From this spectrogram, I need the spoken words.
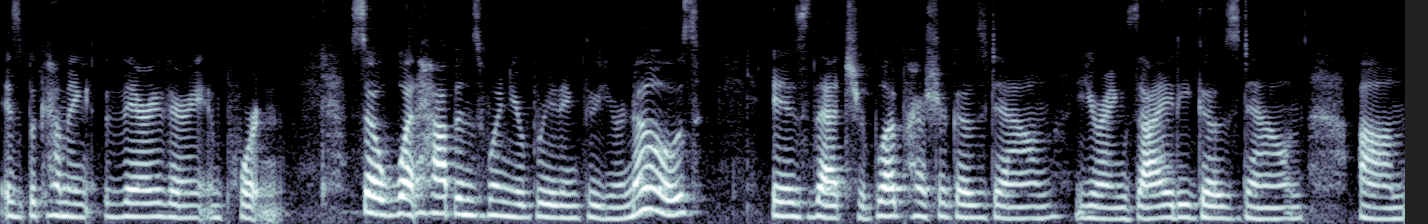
is becoming very, very important. So what happens when you're breathing through your nose is that your blood pressure goes down, your anxiety goes down, um,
